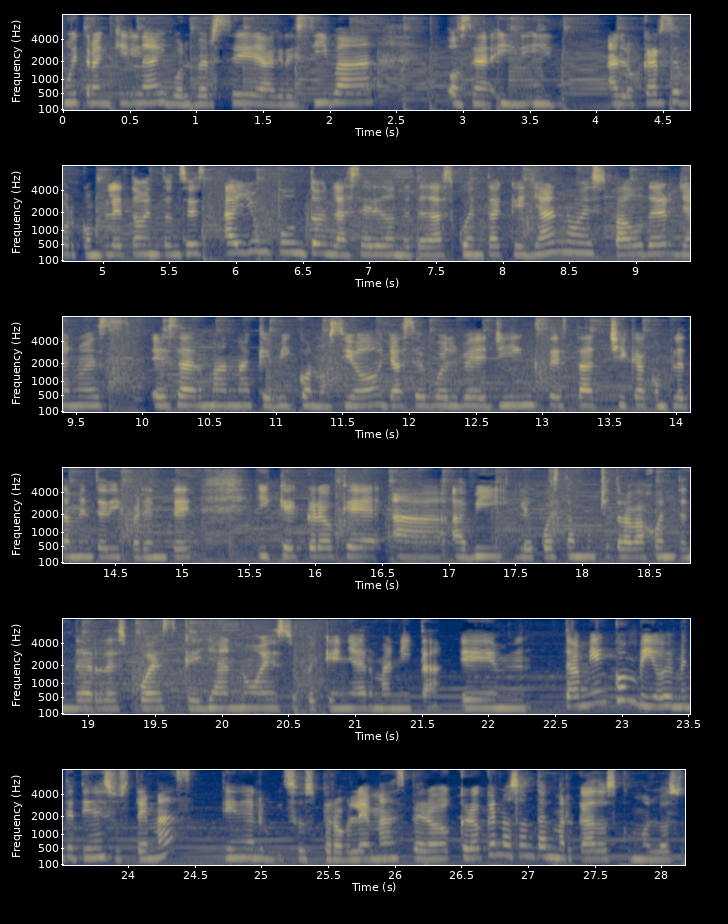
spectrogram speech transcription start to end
muy tranquila y volverse agresiva, o sea, y alocarse por completo. Entonces hay un punto en la serie donde te das cuenta que ya no es Powder, ya no es esa hermana que Vi conoció, ya se vuelve Jinx, esta chica completamente diferente y que creo que a, a Vi le cuesta mucho trabajo entender después que ya no es su pequeña hermanita. Em, también con Vi obviamente tiene sus temas, tiene sus problemas, pero creo que no son tan marcados como los,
